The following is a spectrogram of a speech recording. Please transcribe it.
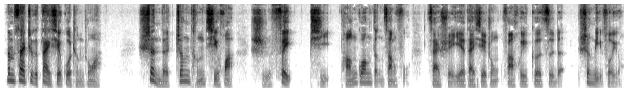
那么在这个代谢过程中啊，肾的蒸腾气化，使肺、脾、膀胱等脏腑在水液代谢中发挥各自的生理作用。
